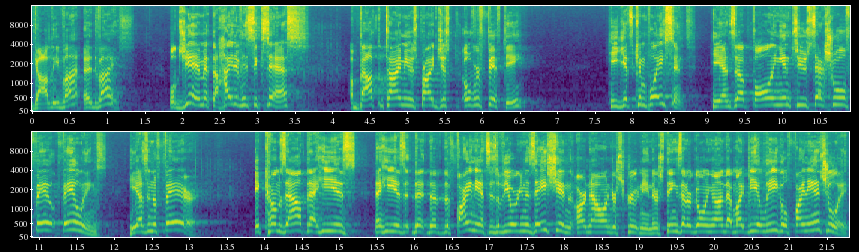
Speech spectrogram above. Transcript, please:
godly advice. Well, Jim, at the height of his success, about the time he was probably just over 50, he gets complacent. He ends up falling into sexual fail- failings. He has an affair. It comes out that he is that he is the, the, the, finances of the organization are now under scrutiny. There's things that are going on that might be illegal financially.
